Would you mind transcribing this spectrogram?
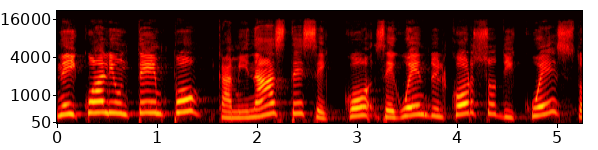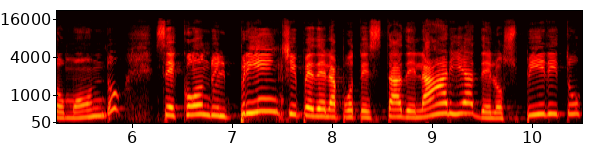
nei quali un tempo camminaste seguendo il corso di questo mondo, secondo il principe della potestà dell'aria, dello spirito,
